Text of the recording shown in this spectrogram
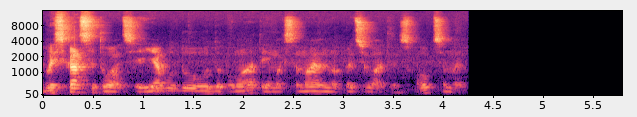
близька ситуація. Я буду допомагати і максимально працювати з хлопцями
